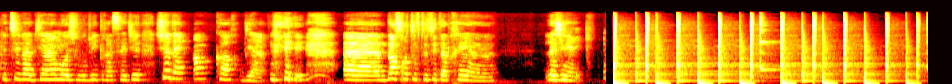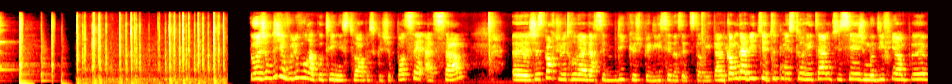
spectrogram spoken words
que tu vas bien. Moi aujourd'hui, grâce à Dieu, je vais encore bien. euh, ben, on se retrouve tout de suite après euh, le générique. Aujourd'hui, j'ai voulu vous raconter une histoire parce que je pensais à ça. Euh, J'espère que je vais trouver un verset biblique que je peux glisser dans cette story time. Comme d'habitude, toutes mes story time, tu sais, je modifie un peu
